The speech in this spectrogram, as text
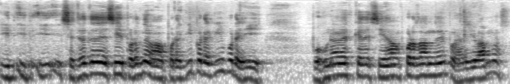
Y, y, y, se trata de decir por dónde vamos, por aquí, por aquí, por allí. Pues una vez que decidamos por dónde, pues ahí vamos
